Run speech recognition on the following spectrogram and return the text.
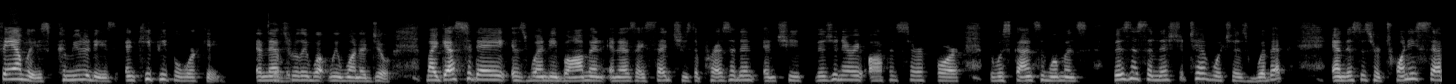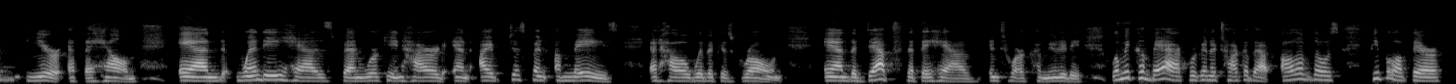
families, communities, and keep people working. And that's really what we want to do. My guest today is Wendy Baumann. And as I said, she's the president and chief visionary officer for the Wisconsin Women's Business Initiative, which is WIBIC. And this is her 27th year at the helm. And Wendy has been working hard. And I've just been amazed at how WIBIC has grown and the depth that they have into our community. When we come back, we're going to talk about all of those people out there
